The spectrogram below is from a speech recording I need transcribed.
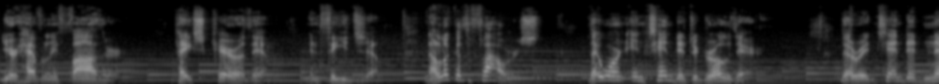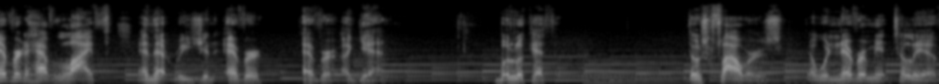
your Heavenly Father takes care of them and feeds them. Now look at the flowers. They weren't intended to grow there. They're intended never to have life in that region ever, ever again. But look at them. Those flowers that were never meant to live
